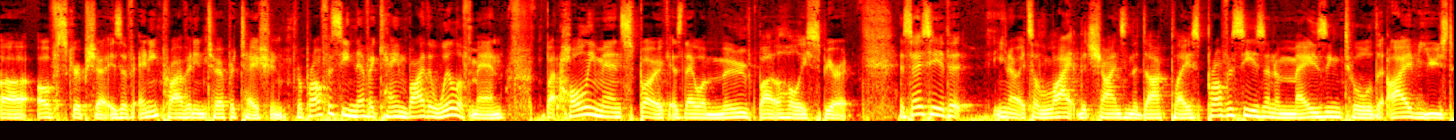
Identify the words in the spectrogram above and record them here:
uh, of Scripture is of any private interpretation, for prophecy never came by the will of man, but holy men spoke as they were moved by the Holy Spirit. It says here that you know it's a light that shines in the dark place. Prophecy is an amazing tool that i've used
